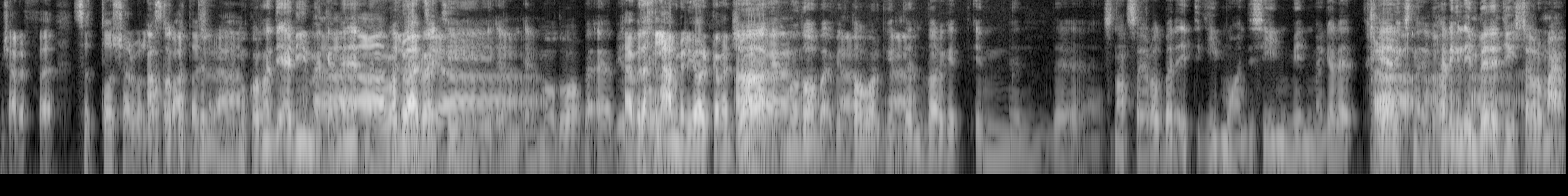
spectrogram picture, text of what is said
مش عارف 16 ولا أعتقد 17 آه. المقارنات دي قديمة آه، كمان إحنا آه، دلوقتي، دلوقتي آه. ال- الموضوع بقى هيبقى داخلين على بيتطور المليار كمان شوية آه الموضوع بقى بيتطور آه، جدا آه. لدرجة إن صناعة السيارات بدأت تجيب مهندسين من مجالات خارج آه، آه، خارج آه، ال embedded دي آه، يشتغلوا معاهم.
